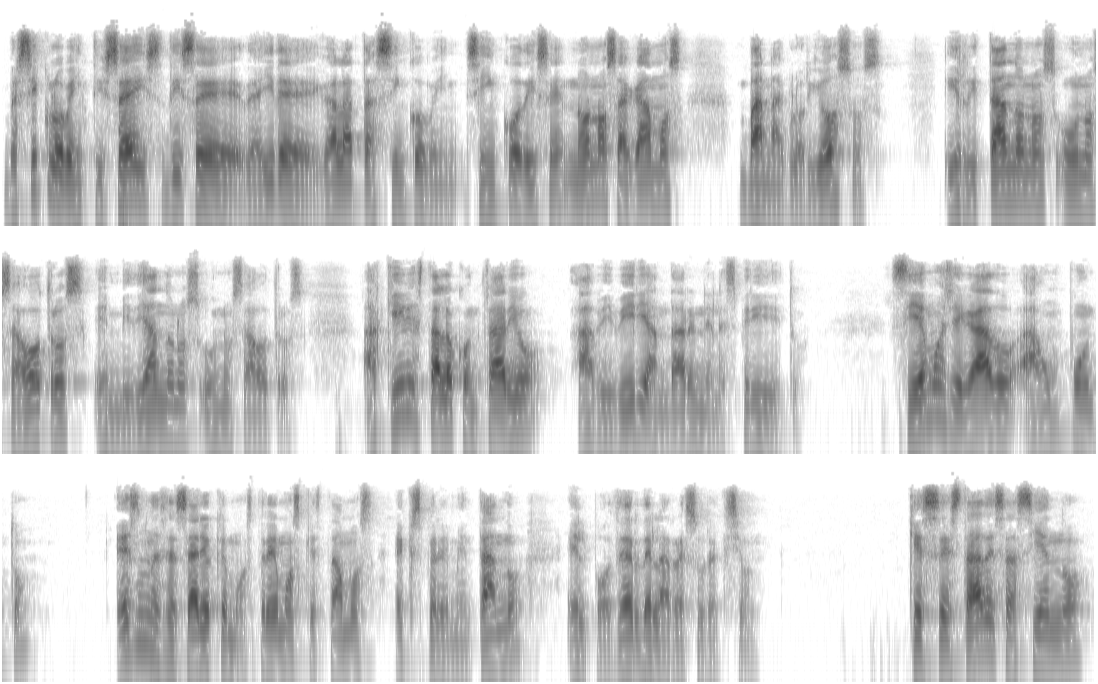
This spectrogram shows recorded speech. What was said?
Versículo 26 dice de ahí de Gálatas 5:5 dice, "No nos hagamos vanagloriosos, irritándonos unos a otros, envidiándonos unos a otros." Aquí está lo contrario a vivir y andar en el espíritu. Si hemos llegado a un punto Es necesario que mostremos que estamos experimentando el poder de la resurrección, que se está deshaciendo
